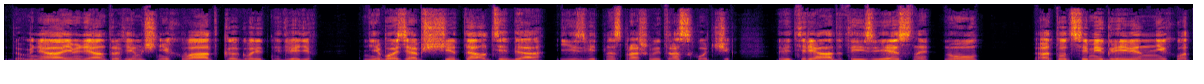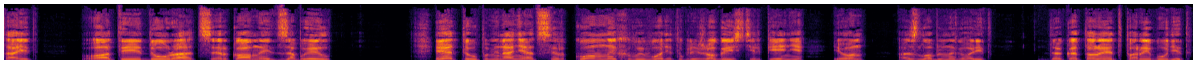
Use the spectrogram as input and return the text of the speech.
«Да у меня, Емельян Трофимович, нехватка», — говорит Медведев. «Небось, обсчитал тебя?» — язвительно спрашивает расходчик. «Да ведь ряда-то известны. Ну, а тут семи гривен не хватает. Вот и дура, церковный забыл. Это упоминание о церковных выводит углежога из терпения, и он озлобленно говорит, «До которой это поры будет?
